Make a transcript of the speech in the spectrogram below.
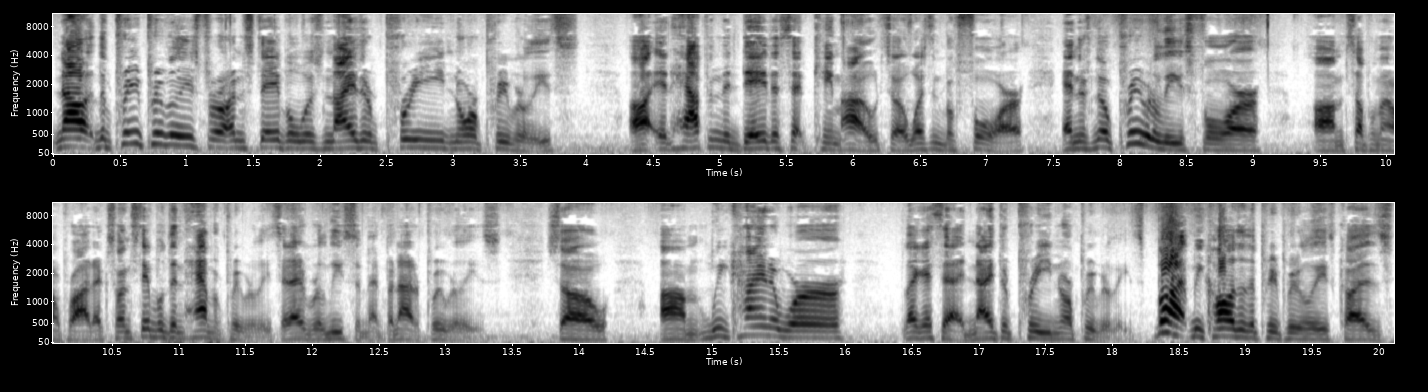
now, the pre pre release for Unstable was neither pre nor pre release. Uh, it happened the day the set came out, so it wasn't before. And there's no pre release for um, supplemental products. So Unstable didn't have a pre release. It had a release event, but not a pre release. So um, we kind of were, like I said, neither pre nor pre-release. But we called it the pre-pre-release because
